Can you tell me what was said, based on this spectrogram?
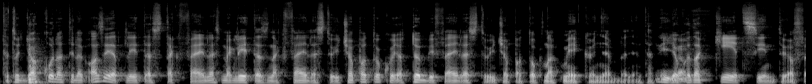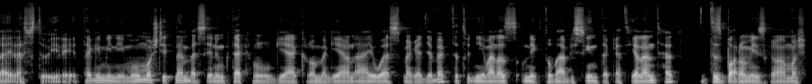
Tehát, hogy gyakorlatilag azért léteztek fejleszt, meg léteznek fejlesztői csapatok, hogy a többi fejlesztői csapatoknak még könnyebb legyen. Tehát így gyakorlatilag két szintű a fejlesztői réteg minimum. Most itt nem beszélünk technológiákról, meg ilyen iOS, meg egyebek, tehát hogy nyilván az még további szinteket jelenthet. Tehát ez barom izgalmas.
